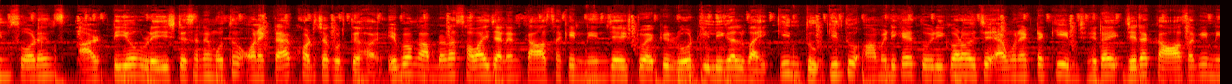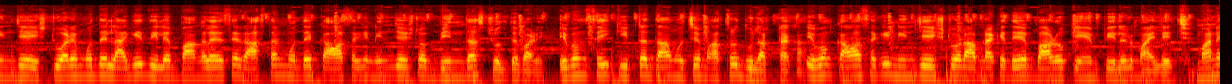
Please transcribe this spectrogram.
ইন্স্যুরেন্স আরটিও রেজিস্ট্রেশনের মতো অনেক টাকা খরচা করতে হয়। এবং আপনারা সবাই জানেন কাওয়াসাকি নিনজা এইচ টু একটি রোড ইলিগাল বাইক কিন্তু কিন্তু আমেরিকায় তৈরি করা হয়েছে এমন একটা কিট যেটাই, যেটা কাওয়াসাকি নিনজা এর মধ্যে লাগিয়ে দিলে বাংলাদেশের রাস্তার মধ্যে কাওয়াসাকি নিনজা টু বিন্দাস চলতে পারে। এবং সেই কিটটার দাম হচ্ছে মাত্র দু লাখ টাকা। এবং কাওয়াসাকি নিনজা টু আপনাকে দেবে বারো কেএমপিএল এর মাইলেজ মানে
